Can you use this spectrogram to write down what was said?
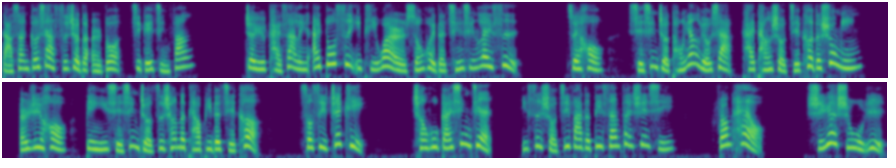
打算割下死者的耳朵寄给警方，这与凯撒琳·埃多斯遗体外耳损毁的情形类似。最后，写信者同样留下开膛手杰克的署名，而日后便以写信者自称的调皮的杰克 Saucy Jackie。称呼该信件疑似手机发的第三份讯息。From Hell，十月十五日，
